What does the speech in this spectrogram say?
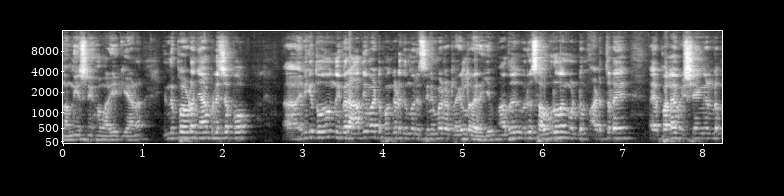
നന്ദി സ്നേഹം അറിയിക്കുകയാണ്. ഇന്നിപ്പോ ഇവിടെ ഞാൻ വിളിച്ചപ്പോൾ എനിക്ക് തോന്നുന്നു ഇവർ ആദ്യമായിട്ട് പങ്കെടുക്കുന്ന ഒരു സിനിമയുടെ ട്രെയിലർ ആയിരിക്കും. അത് ഒരു സൗഹൃദം കൊണ്ടും അടുത്തിടെ പല വിഷയങ്ങളിലും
